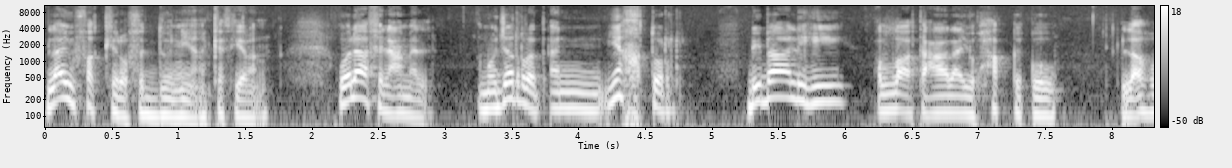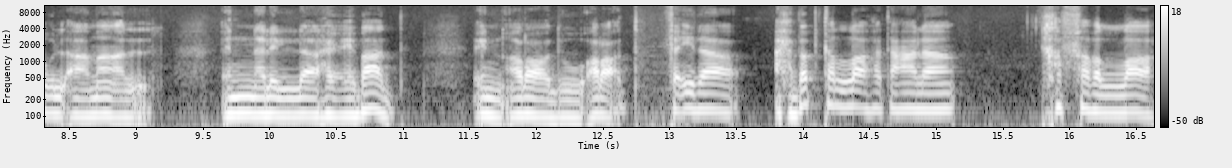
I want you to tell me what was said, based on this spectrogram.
لا يفكر في الدنيا كثيرا ولا في العمل. مجرد أن يخطر بباله الله تعالى يحقق له الآمال. إن لله عباد. إن أرادوا أراد. فإذا أحببت الله تعالى خفف الله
